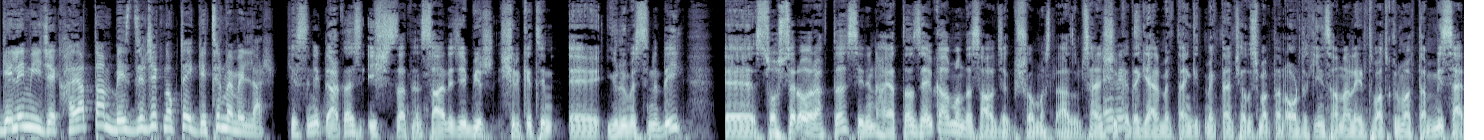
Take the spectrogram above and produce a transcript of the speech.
gelemeyecek, hayattan bezdirecek noktaya getirmemeliler. Kesinlikle arkadaş iş zaten sadece bir şirketin e, yürümesini değil e, sosyal olarak da senin hayattan zevk almanı da sağlayacak bir şey olması lazım. Sen şirkete gelmekten gitmekten çalışmaktan oradaki insanlarla irtibat kurmaktan misal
